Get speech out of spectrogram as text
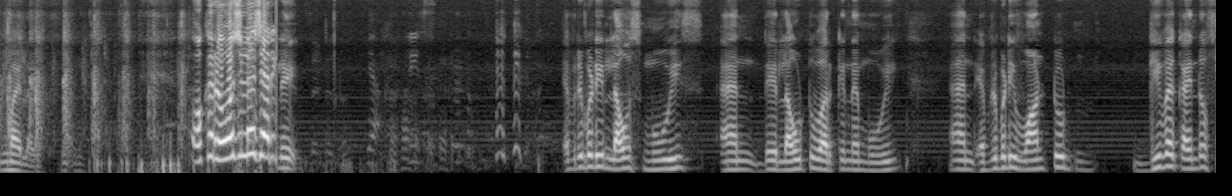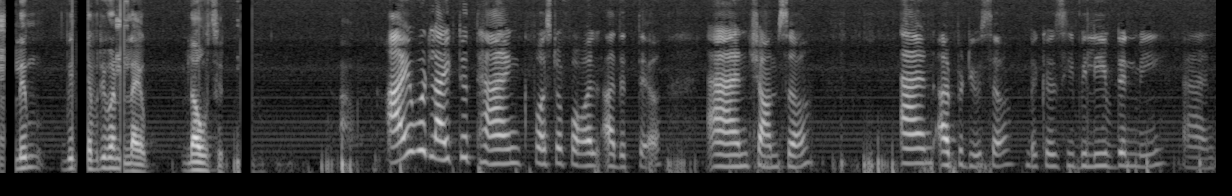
in my life ఒక రోజులో జరిగింది everybody loves movies and they love to work in a movie, and everybody want to give a kind of film which everyone love, loves it. I would like to thank, first of all, Aditya and Sham sir, and our producer because he believed in me and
